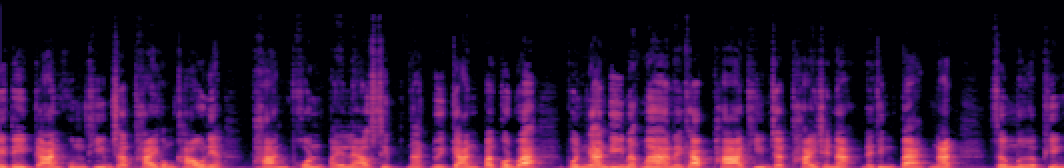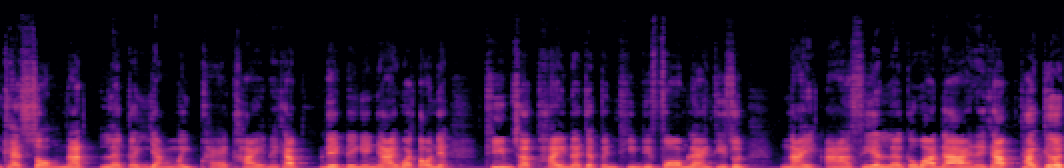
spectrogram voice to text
ถิติการคุมทีมชาติไทยของเขาเนี่ยผ่านพ้นไปแล้ว 10 นัดด้วยกัน ปรากฏว่าผลงานดีมากๆนะครับ พาทีมชาติไทยชนะได้ถึง 8 นัด เสมอเพียงแค่ 2 นัด และก็ยังไม่แพ้ใครนะครับ เรียกได้ง่าย ๆ ว่าตอนนี้ทีมชาติไทยน่าจะเป็นทีมที่ฟอร์มแรงที่สุด ในอาเซียนแล้วก็ว่าได้นะครับ ถ้าเกิด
